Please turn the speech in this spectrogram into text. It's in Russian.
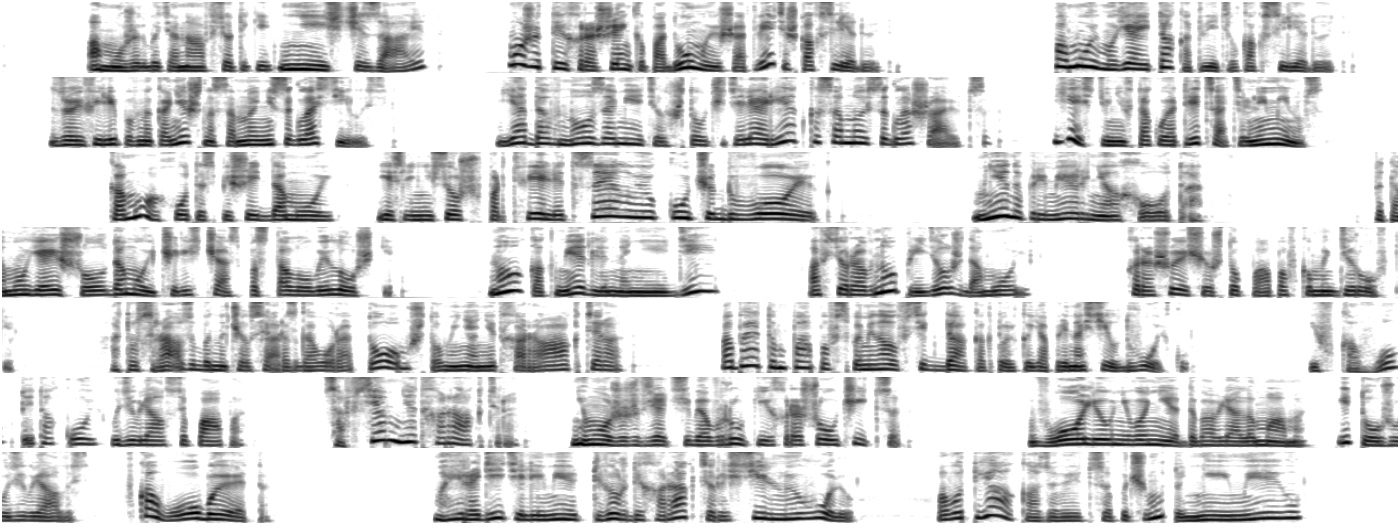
А может быть, она все-таки не исчезает? Может, ты хорошенько подумаешь и ответишь как следует. По-моему, я и так ответил как следует. Зоя Филипповна, конечно, со мной не согласилась. Я давно заметил, что учителя редко со мной соглашаются. Есть у них такой отрицательный минус. Кому охота спешить домой, если несешь в портфеле целую кучу двоек? Мне, например, неохота. Потому я и шел домой через час по столовой ложке. Но, как медленно не иди, а все равно придешь домой. Хорошо еще, что папа в командировке. А то сразу бы начался разговор о том, что у меня нет характера. Об этом папа вспоминал всегда, как только я приносил двойку. «И в кого ты такой?» — удивлялся папа. «Совсем нет характера. Не можешь взять себя в руки и хорошо учиться. «Воли у него нет», — добавляла мама, и тоже удивлялась. «В кого бы это?» «Мои родители имеют твердый характер и сильную волю, а вот я, оказывается, почему-то не имею.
